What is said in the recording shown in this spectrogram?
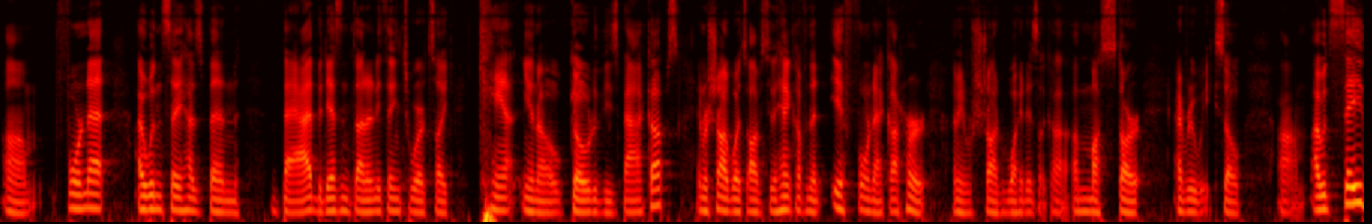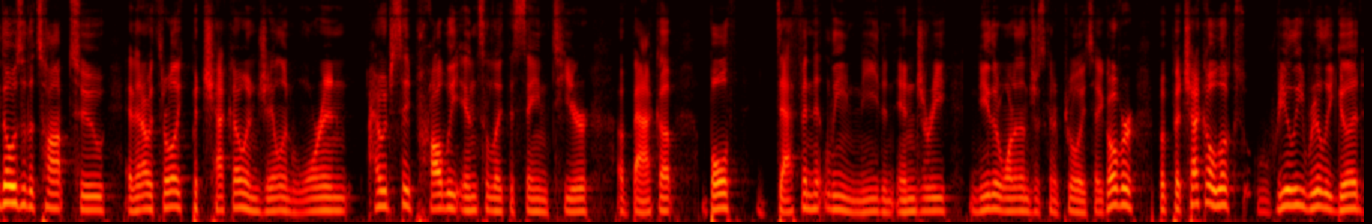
Um, Fournette, I wouldn't say has been bad, but he hasn't done anything to where it's like can't you know go to these backups. And Rachaad White's obviously the handcuff. And then if Fournette got hurt, I mean Rachaad White is like a, a must start every week. So um, I would say those are the top two, and then I would throw like Pacheco and Jaylen Warren. I would say probably into like the same tier of backup. Both definitely need an injury. Neither one of them is just going to purely take over. But Pacheco looks really, really good.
